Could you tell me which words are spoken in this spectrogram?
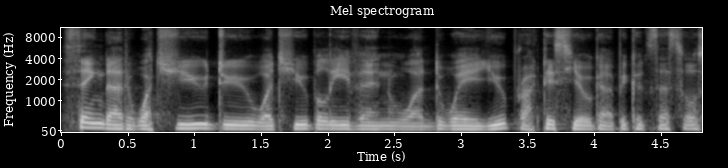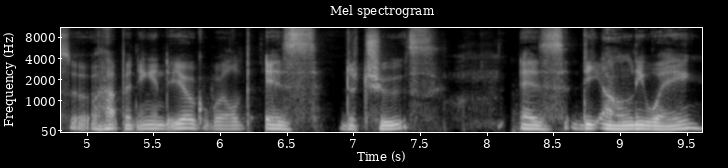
think that what you do, what you believe in, what the way you practice yoga, because that's also happening in the yoga world, is the truth, is the only way.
